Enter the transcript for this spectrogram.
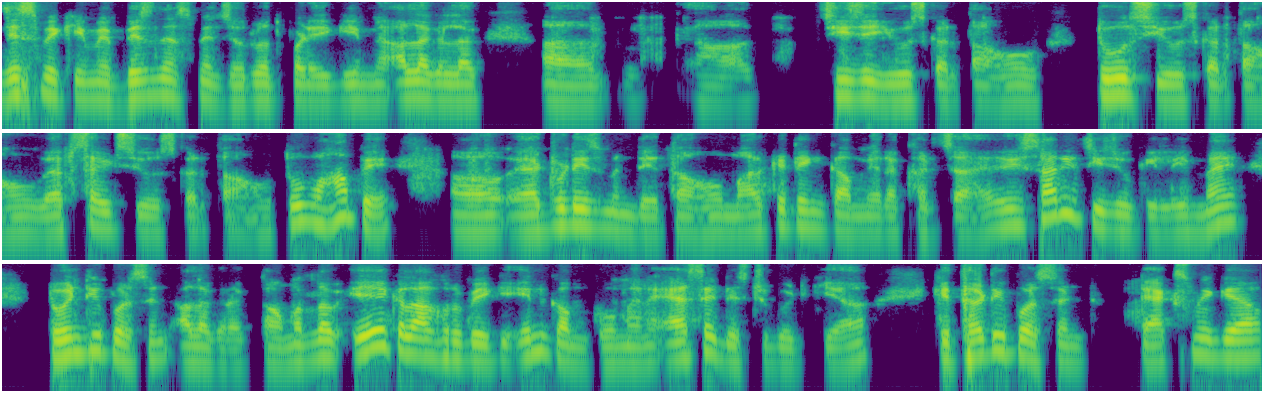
जिसमें कि मैं बिज़नेस में ज़रूरत पड़ेगी, मैं अलग अलग चीज़ें यूज़ करता हूँ। टूल्स यूज़ करता हूँ वेबसाइट्स यूज़ करता हूँ तो वहाँ पे एडवर्टीजमेंट देता हूँ मार्केटिंग का मेरा खर्चा है, ये सारी चीज़ों के लिए मैं ट्वेंटी परसेंट अलग रखता हूँ। मतलब एक लाख रुपए की इनकम को मैंने ऐसे डिस्ट्रीब्यूट किया कि थर्टी परसेंट टैक्स में गया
